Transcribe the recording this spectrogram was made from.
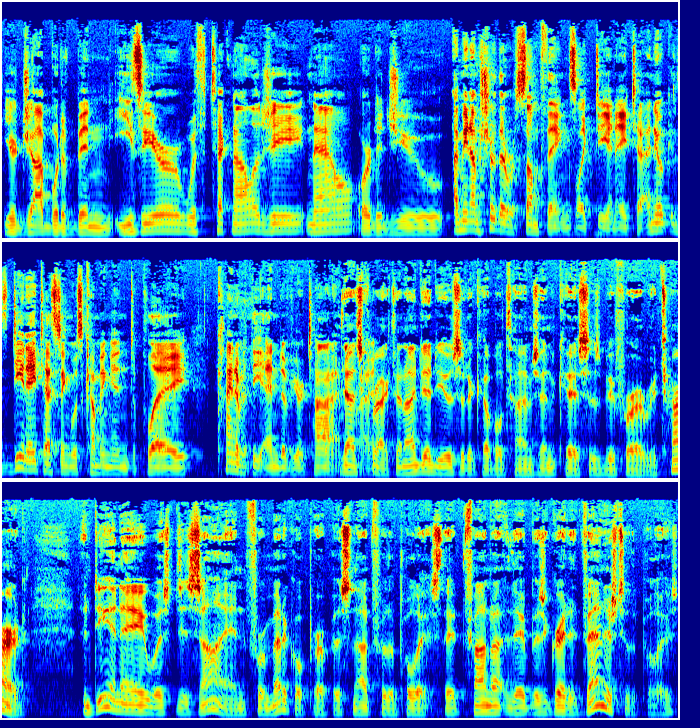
your job would have been easier with technology now, or did you? I mean, I'm sure there were some things like DNA. Te- I know because DNA testing was coming into play kind of at the end of your time. That's right? correct. And I did use it a couple of times in cases before I retired. DNA was designed for medical purpose, not for the police. They found out that it was a great advantage to the police,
